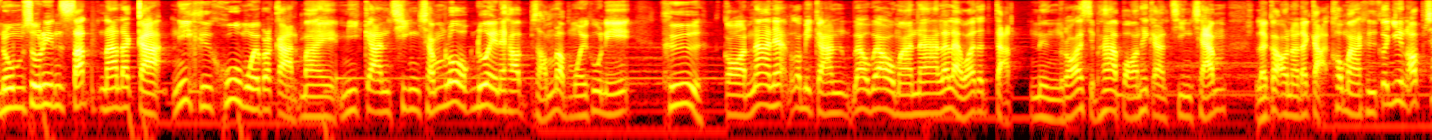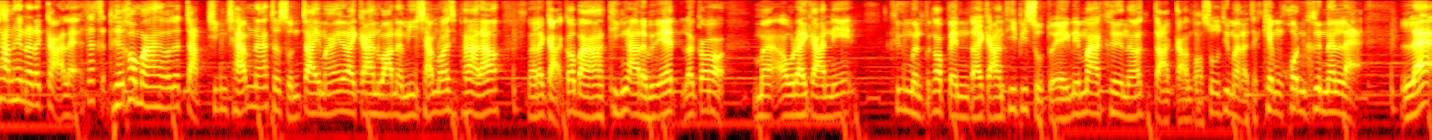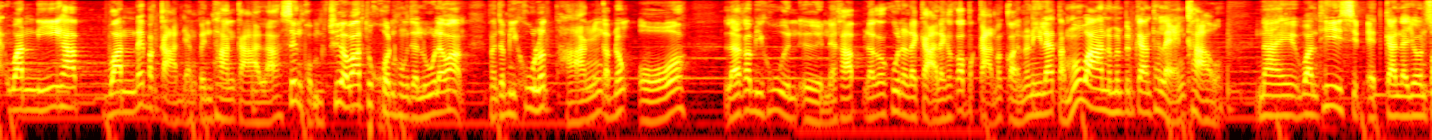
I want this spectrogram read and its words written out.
หนุ่มสุรินทร์ซัดนาดากะ นี่คือคู่มวยประกาศใหม่ มีการชิงแชมป์โลกด้วยนะครับสำหรับมวยคู่นี้ คือก่อนหน้านี้ก็มีการแว่วๆมานานแล้วแหละว่าจะจัด 115 ปอนด์ให้การชิงแชมป์แล้วก็เอานาดากะเข้ามาคือก็ยื่นออปชั่นให้นาดากะแหละถ้าเธอเข้ามาเราจะจัดชิงแชมป์นะเธอสนใจไหมรายการวันมีแชมป์115 แล้วนาดากะก็มาทิ้ง RWS แล้วก็มาเอารายการนี้คือมันก็เป็นรายการที่พิสูจน์ตัวเองได้มากขึ้นนะจากการต่อสู้ที่มันอาจจะเข้มข้นขึ้นนั่นแหละ และวันนี้ครับวันได้ประกาศอย่างเป็นทางการแล้ว ซึ่งผมเชื่อว่าทุกคนคงจะรู้แล้วว่า มันจะมีคู่รถถังกับน้องโอ แล้วก็มีคู่อื่นๆนะครับแล้วก็คู่นาฬิกาอะไรเขาก็ประกาศมาก่อนหน้านี้แล้วแต่เมื่อวานมันเป็นการแถลงข่าวในวันที่ 11 กันยายน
